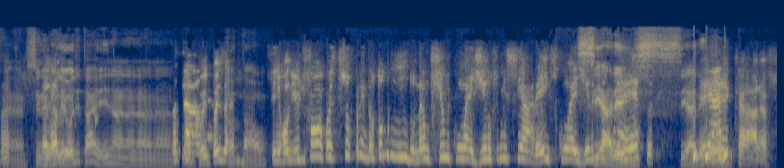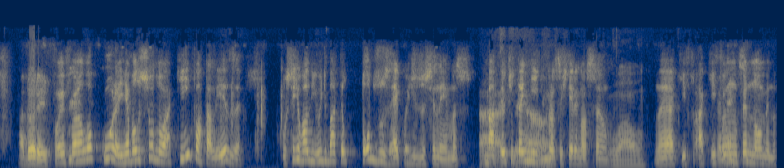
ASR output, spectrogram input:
Né? É, Cine é, Hollywood tá aí na. na, na, na... Total. Foi, pois é. Total. Cine Hollywood foi uma coisa que surpreendeu todo mundo, né? Um filme com legenda, um filme cearês com legenda. Cearês. Que é essa? Cearês. É, cara. Adorei. Foi, foi uma loucura e revolucionou. Aqui em Fortaleza, o Cine Hollywood bateu todos os recordes dos cinemas. Ah, bateu Titanic, para vocês terem noção. Uau. Né, aqui aqui foi um fenômeno.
